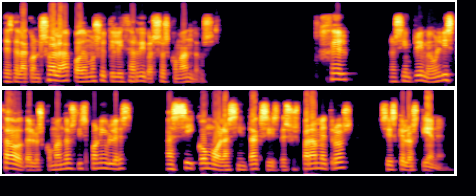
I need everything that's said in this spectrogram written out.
desde la consola podemos utilizar diversos comandos. Help nos imprime un listado de los comandos disponibles, así como la sintaxis de sus parámetros si es que los tienen.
